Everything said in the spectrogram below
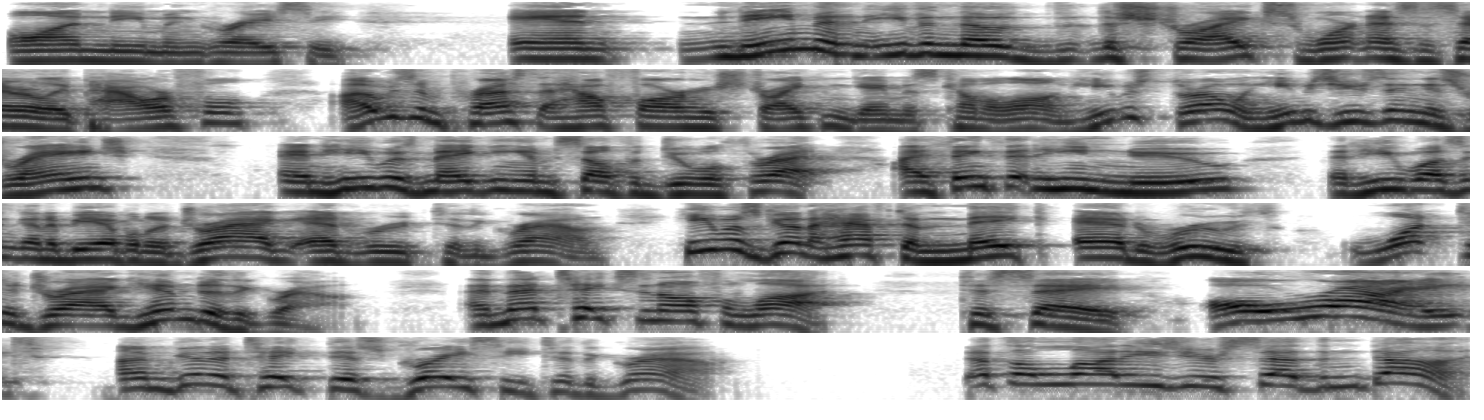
on Neiman Gracie. And Neiman, even though the strikes weren't necessarily powerful, I was impressed at how far his striking game has come along. He was throwing, he was using his range, and he was making himself a dual threat. I think that he knew that he wasn't going to be able to drag Ed Ruth to the ground. He was going to have to make Ed Ruth want to drag him to the ground. And that takes an awful lot to say, all right, I'm going to take this Gracie to the ground. That's a lot easier said than done.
